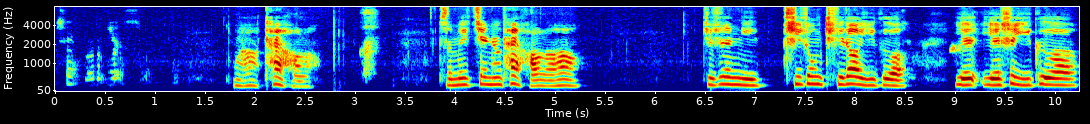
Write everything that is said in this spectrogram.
谢谢我的耶稣。哇，太好了，姊妹见证太好了哈。就是你其中提到一个，也也是一个，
